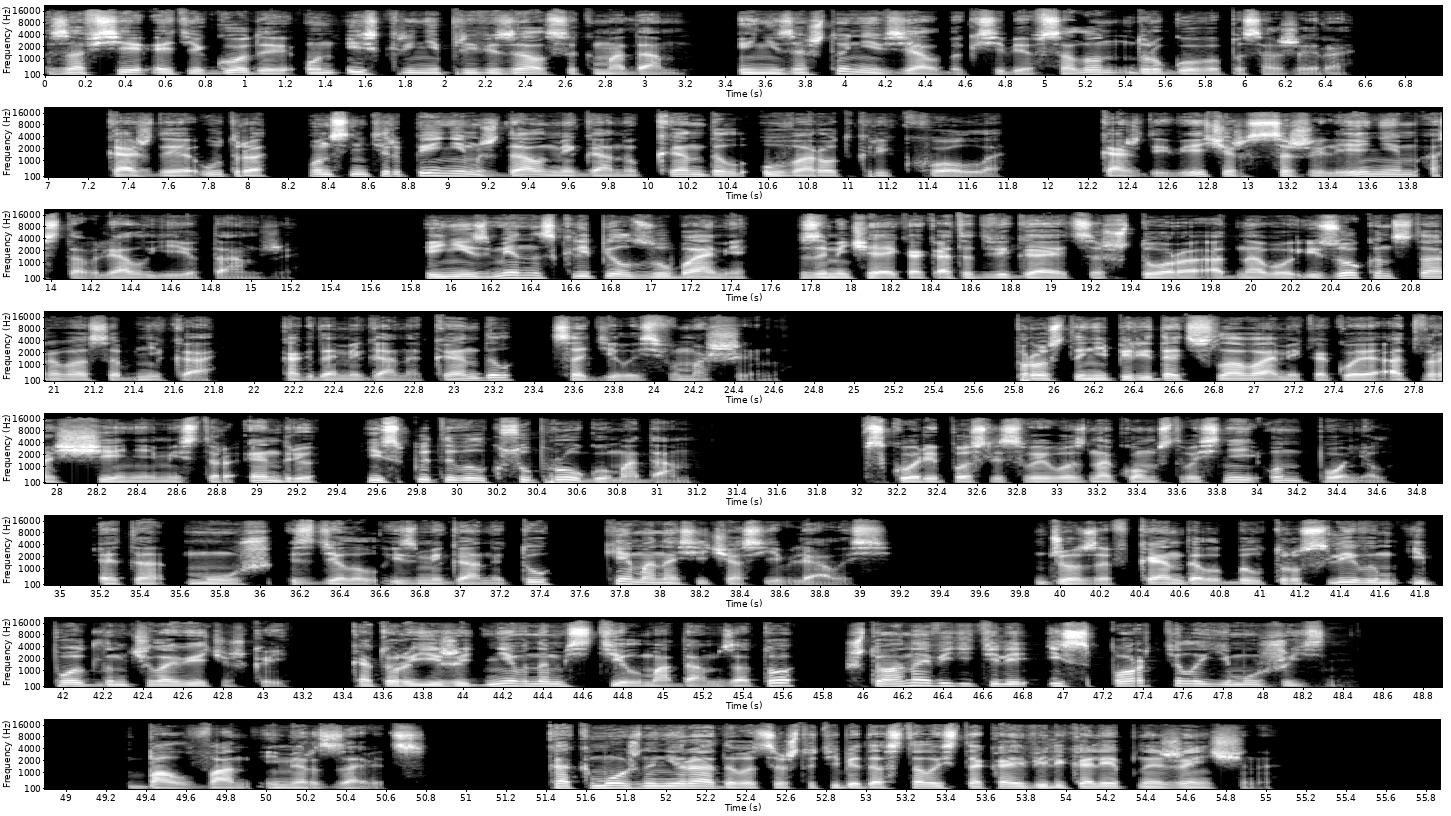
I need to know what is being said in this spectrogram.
За все эти годы он искренне привязался к мадам и ни за что не взял бы к себе в салон другого пассажира. Каждое утро он с нетерпением ждал Мегану Кэндалл у ворот Крикхолла. Каждый вечер с сожалением оставлял ее там же. И неизменно скрипел зубами, замечая, как отодвигается штора одного из окон старого особняка, когда Мегана Кэндалл садилась в машину. Просто не передать словами, какое отвращение мистер Эндрю испытывал к супругу мадам. Вскоре после своего знакомства с ней он понял, это муж сделал из Меганы ту, кем она сейчас являлась. Джозеф Кэндалл был трусливым и подлым человечишкой, который ежедневно мстил мадам за то, что она, видите ли, испортила ему жизнь. Болван и мерзавец. Как можно не радоваться, что тебе досталась такая великолепная женщина?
